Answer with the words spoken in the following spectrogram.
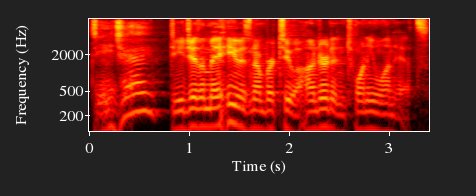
DJ. DJ LeMahieu is number two, 121 hits.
